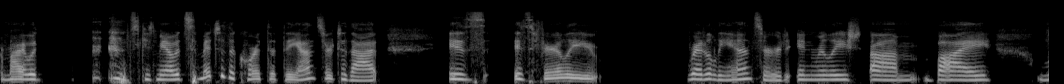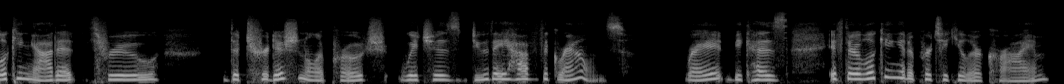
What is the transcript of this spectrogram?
um, i would excuse me i would submit to the court that the answer to that is is fairly readily answered in relation um, by looking at it through the traditional approach which is do they have the grounds right because if they're looking at a particular crime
